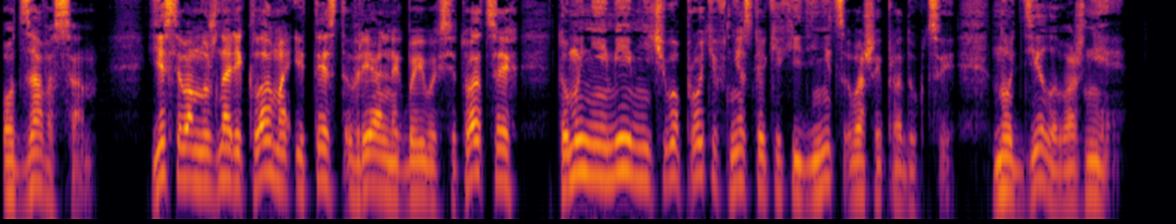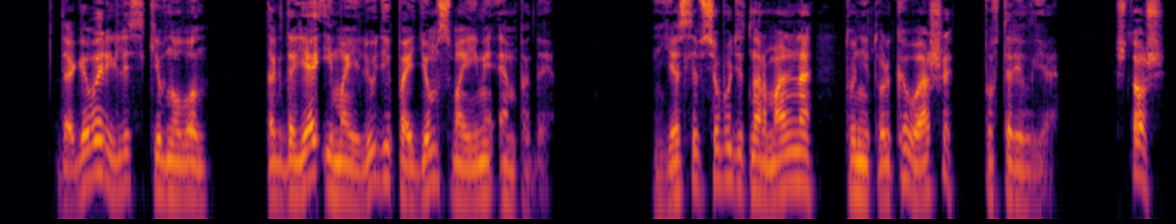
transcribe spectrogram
Отзава-сан, если вам нужна реклама и тест в реальных боевых ситуациях, то мы не имеем ничего против нескольких единиц вашей продукции. Но дело важнее. Договорились, кивнул он. Тогда я и мои люди пойдем с моими МПД. Если все будет нормально, то не только ваши, повторил я. Что ж,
